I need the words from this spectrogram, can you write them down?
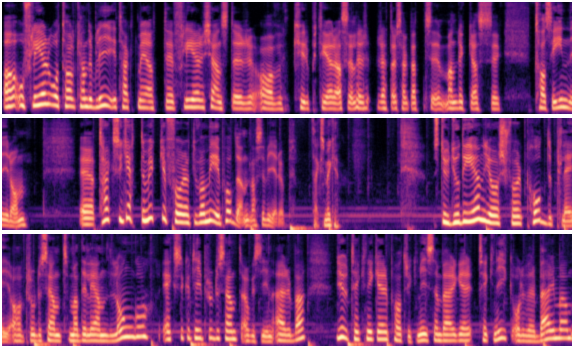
Ja, och fler åtal kan det bli i takt med att eh, fler tjänster avkrypteras eller rättare sagt att eh, man lyckas eh, ta sig in i dem. tack så jättemycket för att du var med i podden, Lasse Wierup. Tack så mycket. Studio DN görs för Podplay av producent Madeleine Longo, exekutiv producent Augustin Erba, ljudtekniker Patrik Miesenberger, teknik Oliver Bergman,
